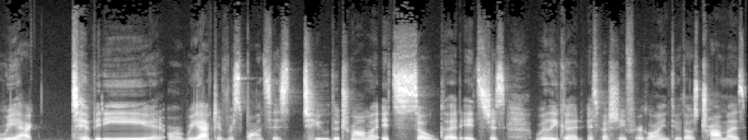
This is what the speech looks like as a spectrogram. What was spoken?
reactivity or reactive responses to the trauma. It's so good. It's just really good, especially if you're going through those traumas.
